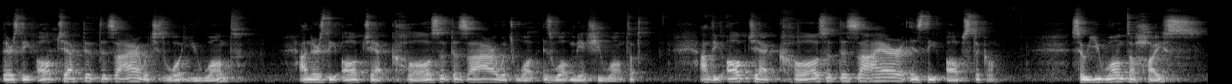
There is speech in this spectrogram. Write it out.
There's the objective desire, which is what you want, and there's the object cause of desire, which what, is what makes you want it. And the object cause of desire is the obstacle. So you want a house.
